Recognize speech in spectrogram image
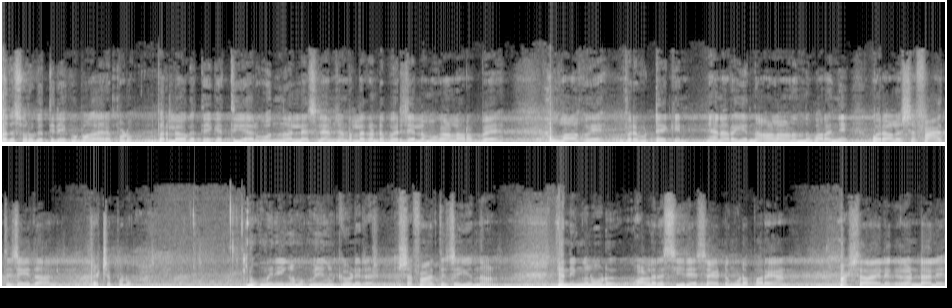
അത് സ്വർഗത്തിലേക്ക് ഉപകാരപ്പെടും. പരലോകത്തേക്ക് എത്തിയാൽ ഒന്നുമല്ല ഇസ്ലാം സെന്ററിലെ കണ്ട് പരിചയമല്ല. മുഖാനുള്ള റബ്ബേ. അള്ളാഹുയെ ഇവരെ വിട്ടേക്കിൻ. ഞാൻ അറിയുന്ന ആളാണെന്ന് പറഞ്ഞ് ഒരാൾ ഷഫാത്ത് ചെയ്താൽ രക്ഷപ്പെടും. മുമ്മിനിങ്ങൾ മുഗ്മിനിയങ്ങൾക്ക് വേണ്ടി ഷഫാത്ത് ചെയ്യുന്നതാണ്. ഞാൻ നിങ്ങളോട് വളരെ സീരിയസ് ആയിട്ടും കൂടെ പറയാണ്. മഷറായിലേക്ക് കണ്ടാലേ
